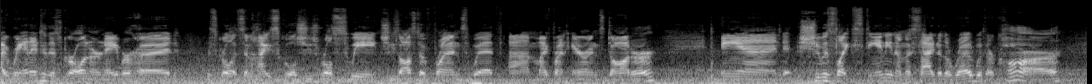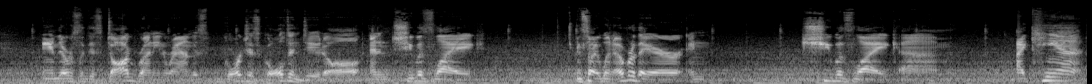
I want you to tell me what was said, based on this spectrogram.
I ran into this girl in our neighborhood. This girl that's in high school. She's real sweet. She's also friends with um, my friend Aaron's daughter. And she was like standing on the side of the road with her car. And there was like this dog running around, this gorgeous golden doodle. And she was like, and so I went over there and she was like, um, I can't,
